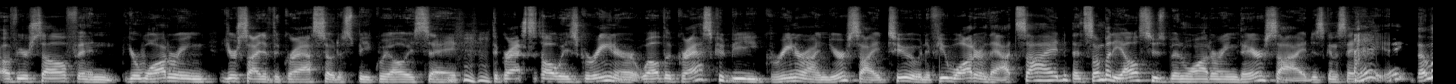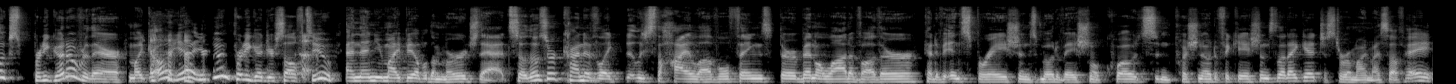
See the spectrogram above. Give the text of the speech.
of yourself and you're watering your side of the grass, so to speak, we always say the grass is always greener. Well, the grass could be greener on your side too. And if you water that side, then somebody else who's been watering their side is going to say, hey, hey, that looks pretty good over there. I'm like, oh, yeah, you're doing pretty good yourself too. And then you might be able to merge that. So those are kind of like at least the high level things. There have been a lot of other kind of inspirations, motivational quotes, and push notifications that I get just to remind myself, hey,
